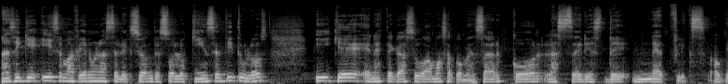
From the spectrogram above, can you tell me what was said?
Así que hice más bien una selección de solo 15 títulos y que en este caso vamos a comenzar con las series de Netflix, ¿ok?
